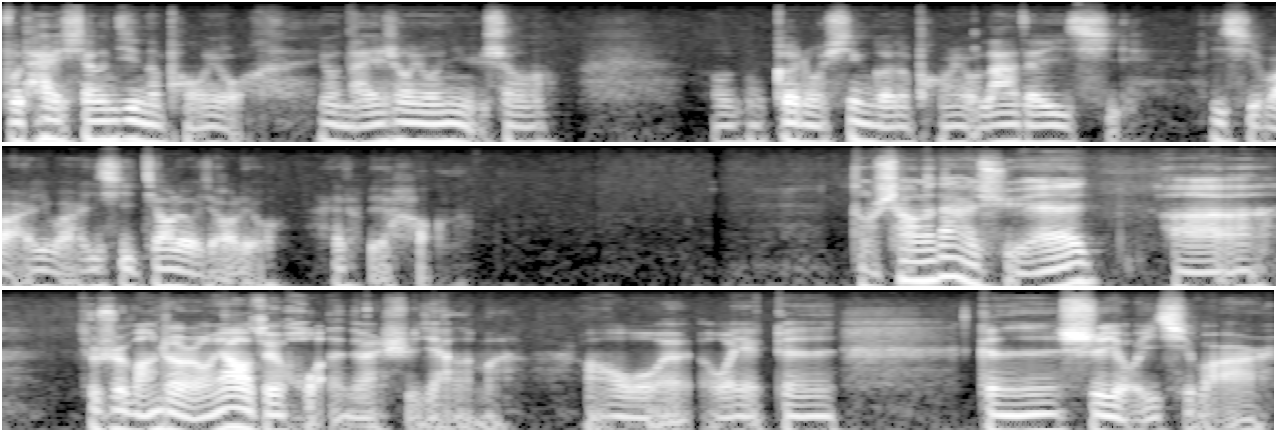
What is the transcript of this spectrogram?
不太相近的朋友。有男生有女生，嗯，各种性格的朋友拉在一起，一起玩一玩，一起交流交流，还特别好呢。等上了大学，啊，就是王者荣耀最火的那段时间了嘛。然后我我也跟跟室友一起玩，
